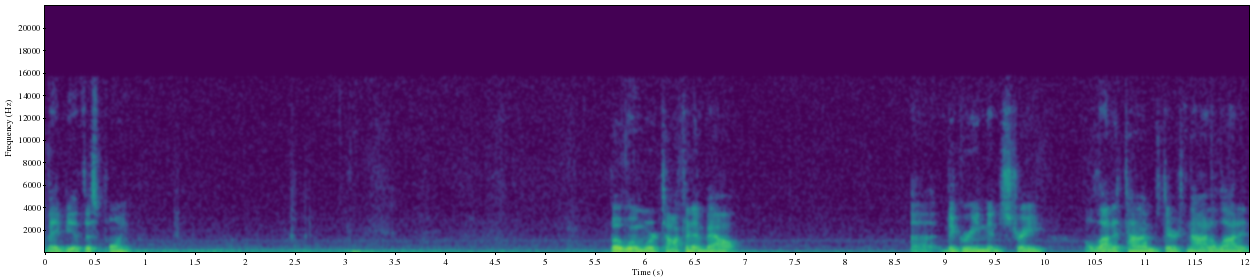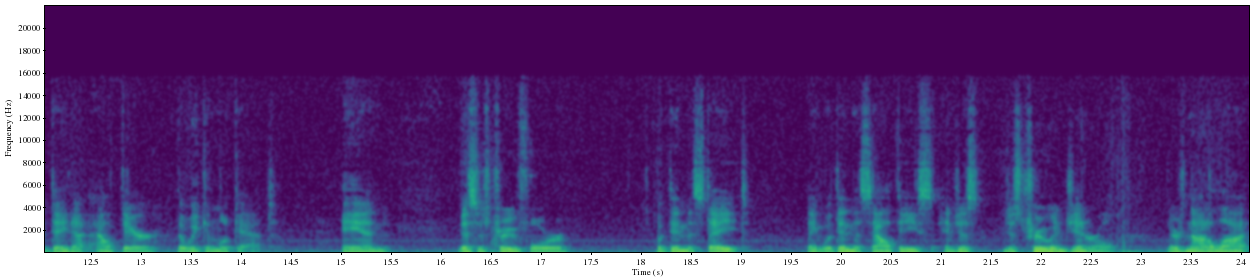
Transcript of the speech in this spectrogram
maybe at this point. But when we're talking about uh, the green industry, a lot of times there's not a lot of data out there that we can look at. And this is true for within the state, I think within the southeast, and just, just true in general. There's not a lot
